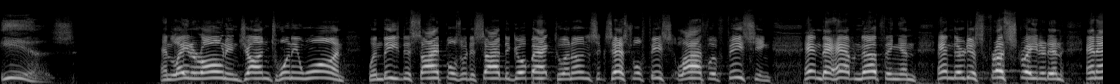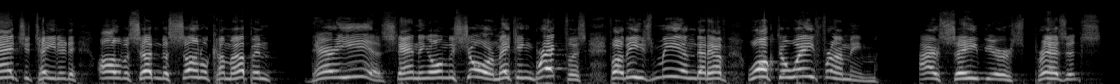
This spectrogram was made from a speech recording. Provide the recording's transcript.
is. And later on in John 21, when these disciples would decide to go back to an unsuccessful fish, life of fishing and they have nothing and, and they're just frustrated and, and agitated, all of a sudden the sun will come up and there he is, standing on the shore, making breakfast for these men that have walked away from him. Our Savior's presence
